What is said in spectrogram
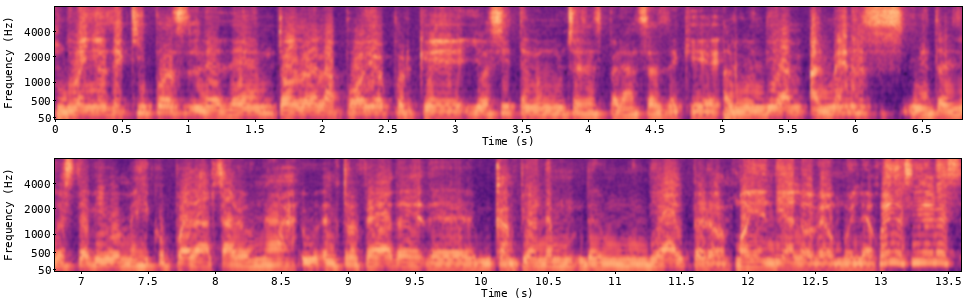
dueños de equipos le den todo el apoyo porque yo sí tengo muchas esperanzas de que algún día, al menos mientras yo esté vivo, México pueda alzar una, el trofeo de, de campeón de, de, un mundial, pero hoy en día lo veo muy lejos. Bueno, señores,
